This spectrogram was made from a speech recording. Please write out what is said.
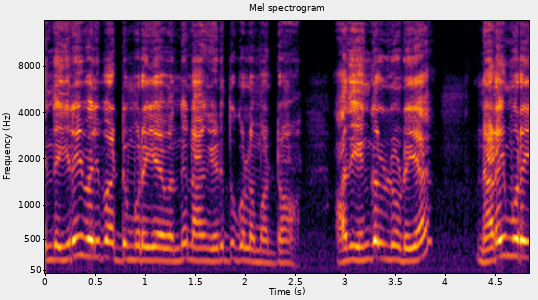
இந்த இறை வழிபாட்டு முறையை வந்து நாங்கள் எடுத்துக்கொள்ள மாட்டோம். அது எங்களுடைய நடைமுறை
